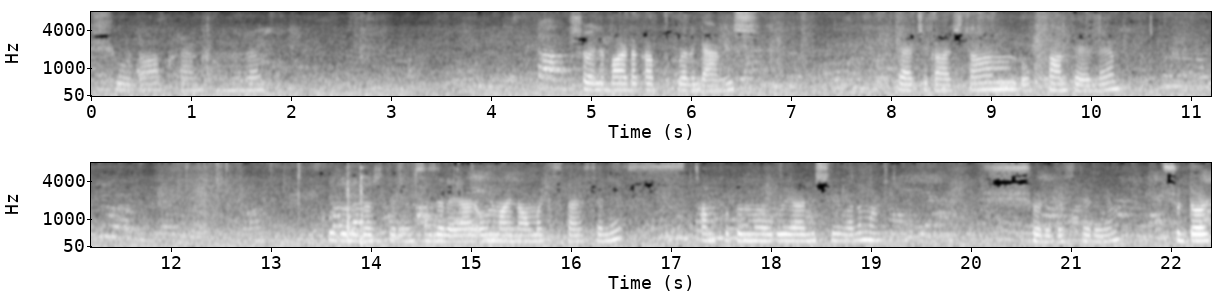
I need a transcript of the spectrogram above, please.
Şurada krem tonları. Şöyle bardak attıkları gelmiş. Gerçek ağaçtan 90 TL. Kodunu göstereyim sizlere eğer online almak isterseniz. Tam kodunun olduğu yerde şey var ama şöyle göstereyim. Şu 4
